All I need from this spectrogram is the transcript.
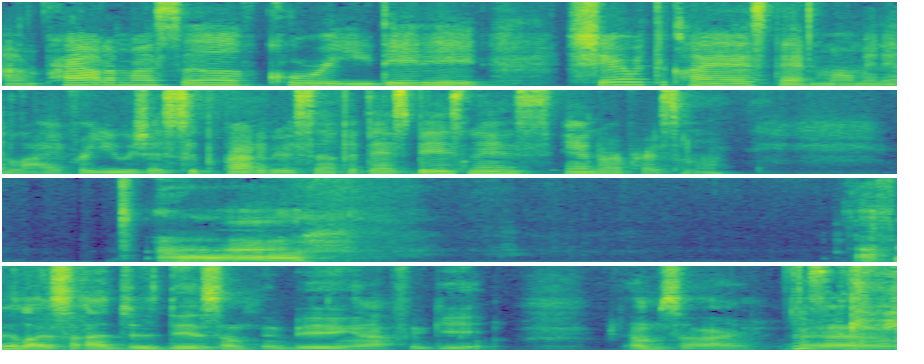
I'm proud of myself. Corey, you did it. Share with the class that moment in life where you were just super proud of yourself, if that's business and or personal. Uh, I feel like I just did something big and I forget. I'm sorry. Uh,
